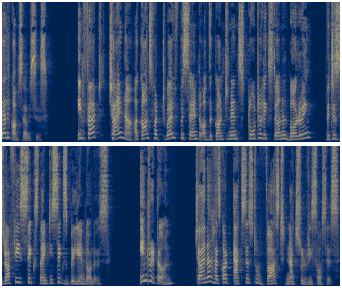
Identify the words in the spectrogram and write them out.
telecom services. In fact, China accounts for 12% of the continent's total external borrowing, which is roughly $696 billion. In return, China has got access to vast natural resources.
